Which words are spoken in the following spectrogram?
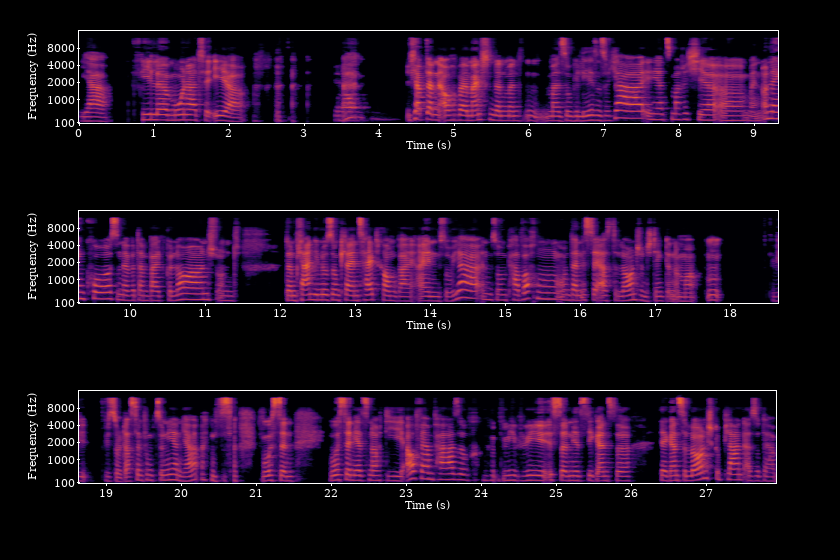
Ja, viele Monate eher. Genau. ich habe dann auch bei manchen dann mal, mal so gelesen, so ja, jetzt mache ich hier äh, meinen Online-Kurs und der wird dann bald gelauncht und dann planen die nur so einen kleinen Zeitraum rein, ein, so ja, in so ein paar Wochen und dann ist der erste Launch und ich denke dann immer, mh, hm, wie, wie soll das denn funktionieren, ja? wo ist denn, wo ist denn jetzt noch die Aufwärmphase? Wie, wie ist dann jetzt die ganze, der ganze Launch geplant? Also da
